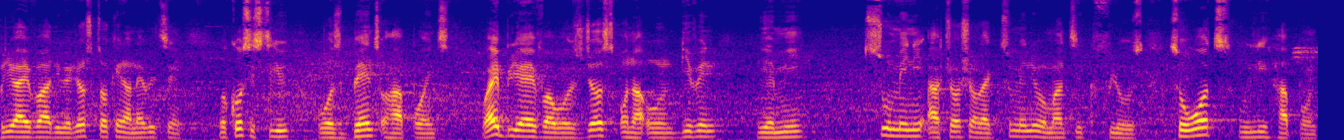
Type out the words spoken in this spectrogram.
Blue Aiva. They were just talking and everything. But Khosi still was bent on her point while Eva was just on her own, giving Yemi too many attraction, like too many romantic flows. So what really happened?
